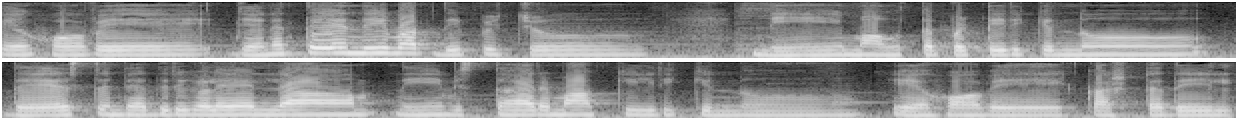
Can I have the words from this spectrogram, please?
യഹോവേ ജനത്തെ നീ വർദ്ധിപ്പിച്ചു. നീ മഹത്വപ്പെട്ടിരിക്കുന്നു. ദേശത്തിന്റെ അതിരുകളെയെല്ലാം നീ വിസ്താരമാക്കിയിരിക്കുന്നു. യഹോവേ കഷ്ടതയിൽ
